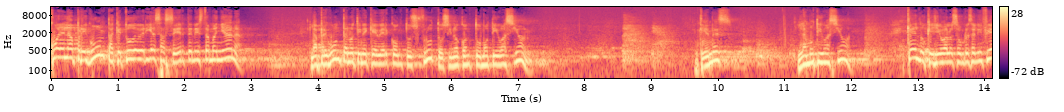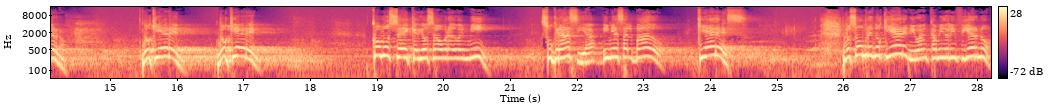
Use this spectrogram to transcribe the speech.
¿Cuál es la pregunta que tú deberías hacerte en esta mañana? La pregunta no tiene que ver con tus frutos, sino con tu motivación. ¿Entiendes? La motivación. ¿Qué es lo que lleva a los hombres al infierno? No quieren, no quieren. ¿Cómo sé que Dios ha obrado en mí? Su gracia y me ha salvado. ¿Quieres? Los hombres no quieren y van camino al infierno.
